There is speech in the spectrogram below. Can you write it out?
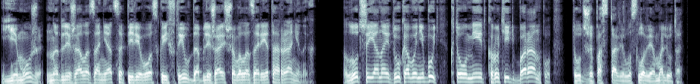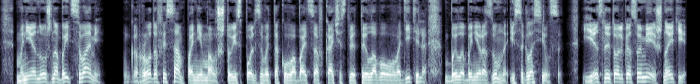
Ему же надлежало заняться перевозкой в тыл до ближайшего лазарета раненых. «Лучше я найду кого-нибудь, кто умеет крутить баранку», тут же поставил условие Малюта. «Мне нужно быть с вами». Гродов и сам понимал, что использовать такого бойца в качестве тылового водителя было бы неразумно, и согласился. «Если только сумеешь найти,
